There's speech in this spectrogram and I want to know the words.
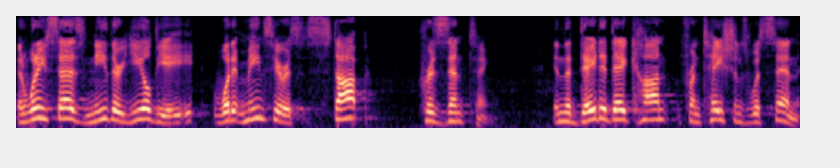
And when he says, neither yield ye, what it means here is stop presenting. In the day to day confrontations with sin,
